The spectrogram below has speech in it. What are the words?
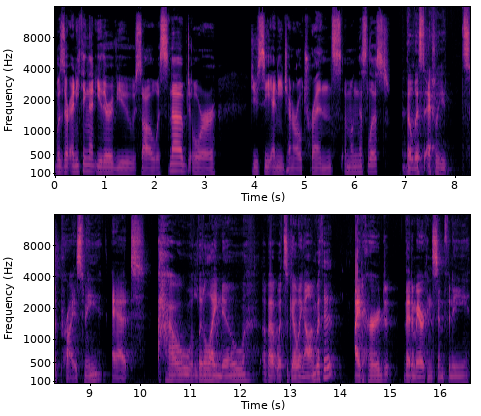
Was there anything that either of you saw was snubbed, or do you see any general trends among this list? The list actually surprised me at how little I know about what's going on with it. I'd heard that American Symphony,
